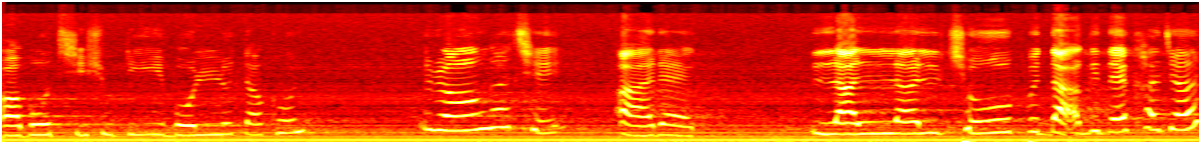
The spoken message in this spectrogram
অবোধ শিশুটি বলল তখন রং আছে আর এক। লাল লাল ছোপ দাগ দেখা যায়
